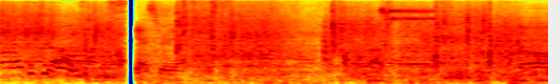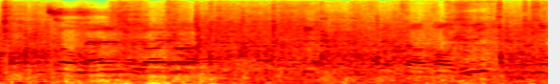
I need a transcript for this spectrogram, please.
Oh, that's a good one. Call of Duty. I know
